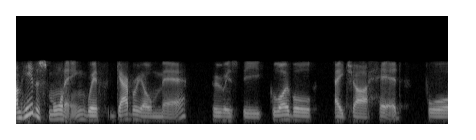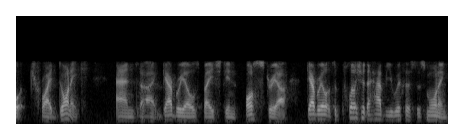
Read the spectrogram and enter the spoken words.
I'm here this morning with Gabriele Mair, who is the global HR head for Tridonic, and uh, Gabriele's based in Austria. Gabriele, it's a pleasure to have you with us this morning.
